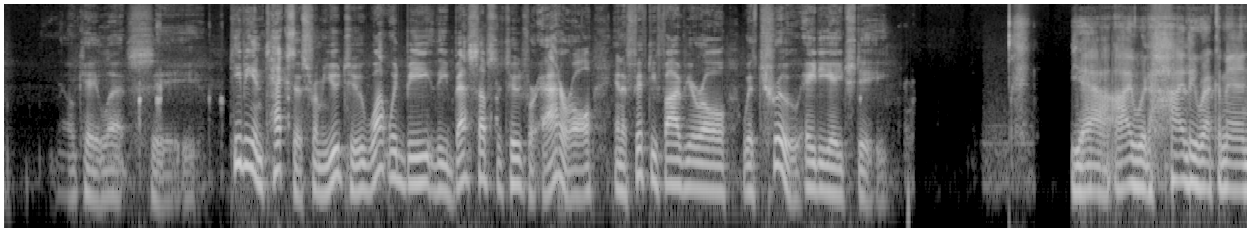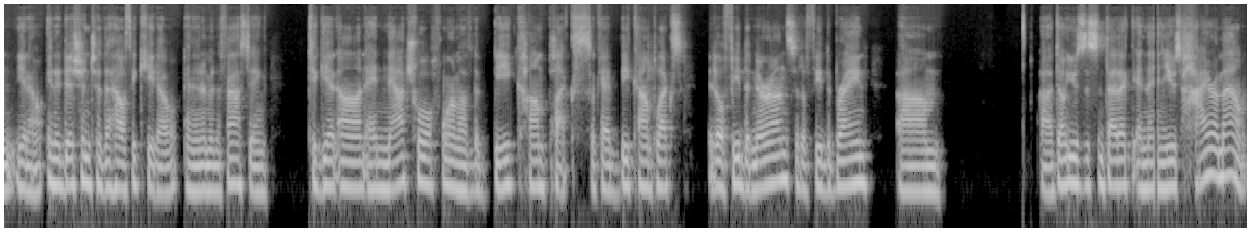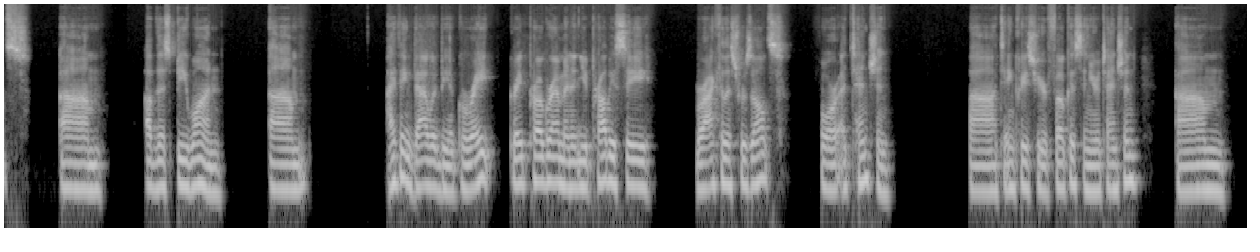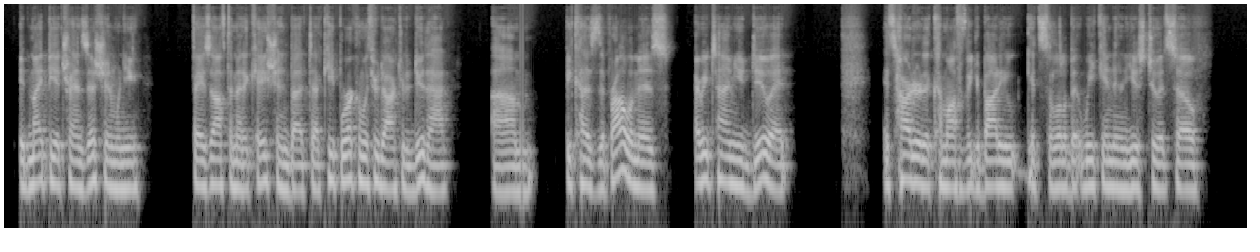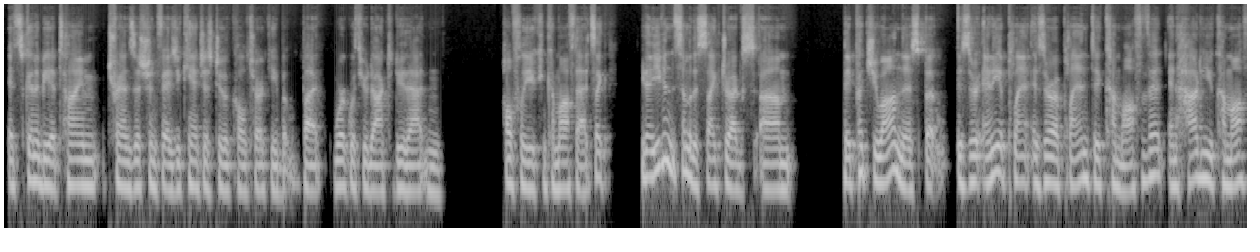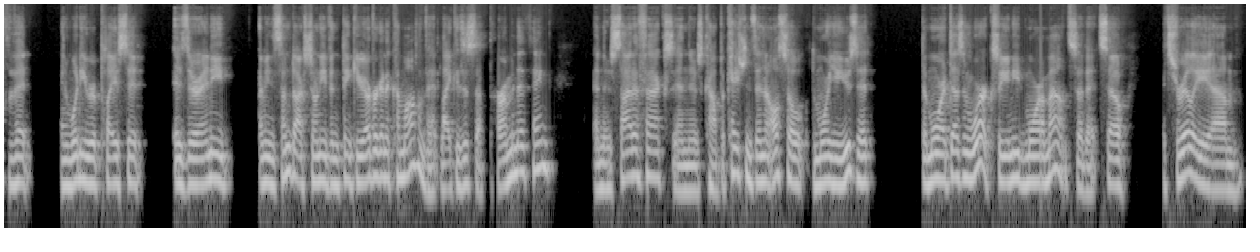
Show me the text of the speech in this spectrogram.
Okay, let's see. TV in Texas from YouTube, what would be the best substitute for Adderall in a 55 year old with true ADHD? Yeah, I would highly recommend, you know, in addition to the healthy keto and intermittent fasting, to get on a natural form of the B complex. Okay, B complex, it'll feed the neurons, it'll feed the brain. Um, uh, don't use the synthetic and then use higher amounts. Um, of this B1, um, I think that would be a great, great program. And you'd probably see miraculous results for attention uh, to increase your focus and your attention. Um, it might be a transition when you phase off the medication, but uh, keep working with your doctor to do that. Um, because the problem is every time you do it, it's harder to come off of it. Your body gets a little bit weakened and used to it. So it's going to be a time transition phase. You can't just do a cold turkey, but but work with your doc to do that, and hopefully you can come off that. It's like you know, even some of the psych drugs, um, they put you on this, but is there any a plan? Is there a plan to come off of it, and how do you come off of it, and what do you replace it? Is there any? I mean, some docs don't even think you're ever going to come off of it. Like, is this a permanent thing? And there's side effects and there's complications, and also the more you use it, the more it doesn't work. So you need more amounts of it. So it's really um,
